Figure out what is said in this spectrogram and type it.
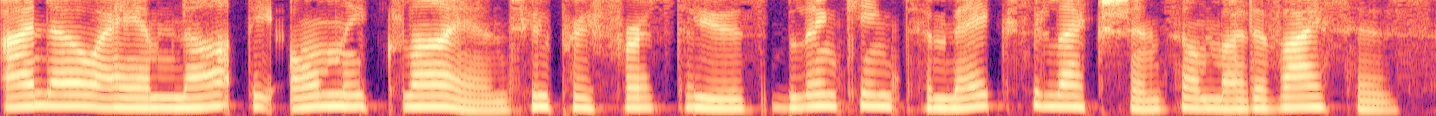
I know I am not the only client who prefers to use blinking to make selections on my devices.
